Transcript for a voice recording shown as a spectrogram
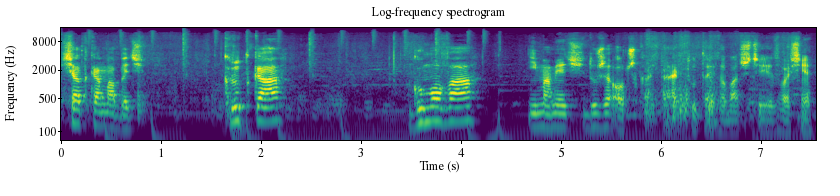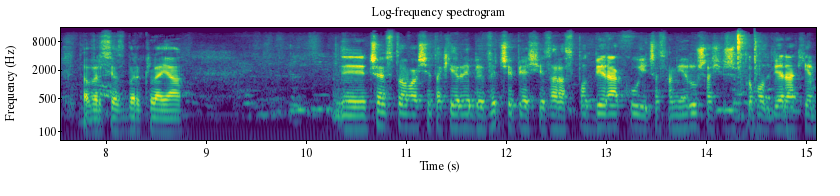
siatka ma być krótka, gumowa i ma mieć duże oczka. I tak jak tutaj zobaczcie, jest właśnie ta wersja z Berkleya. Yy, Często właśnie takie ryby wyczepia się zaraz w podbieraku i czasami rusza się szybko podbierakiem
